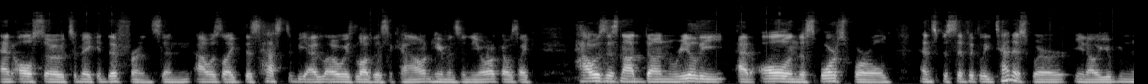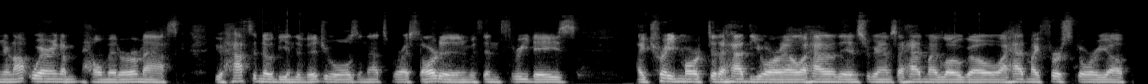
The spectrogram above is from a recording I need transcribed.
and also to make a difference. And I was like, this has to be. I always love this account, Humans in New York. I was like, how is this not done really at all in the sports world? And specifically tennis where you know you, you're not wearing a helmet or a mask. You have to know the individuals. And that's where i started. And within three days i trademarked it. I had the url i had the instagrams. I had my logo. I had my first story up.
